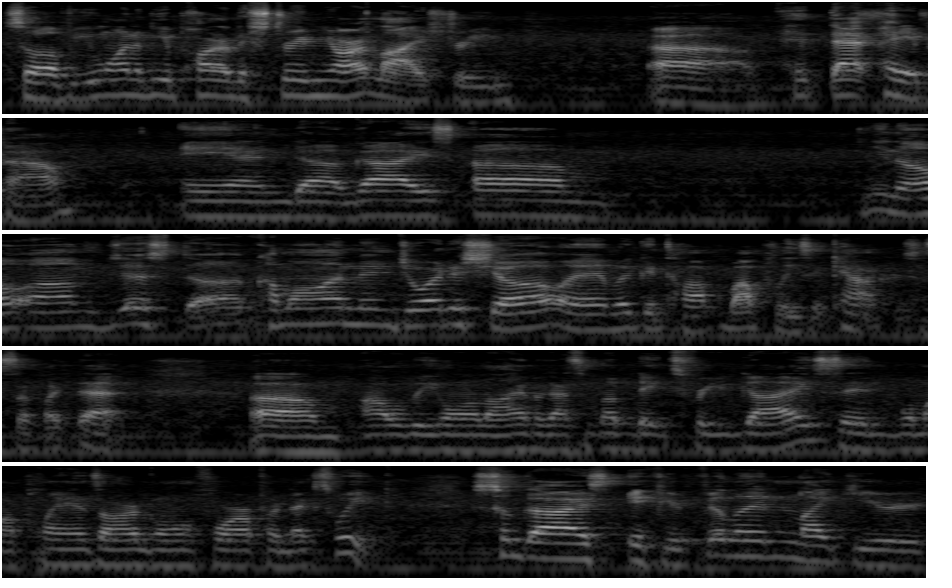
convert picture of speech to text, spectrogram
So if you want to be a part of the Streamyard live stream, uh, hit that PayPal, and uh, guys, um, you know, um, just uh, come on, enjoy the show, and we can talk about police encounters and stuff like that. Um, I will be going live. I got some updates for you guys and what my plans are going forward for next week. So, guys, if you're feeling like you're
